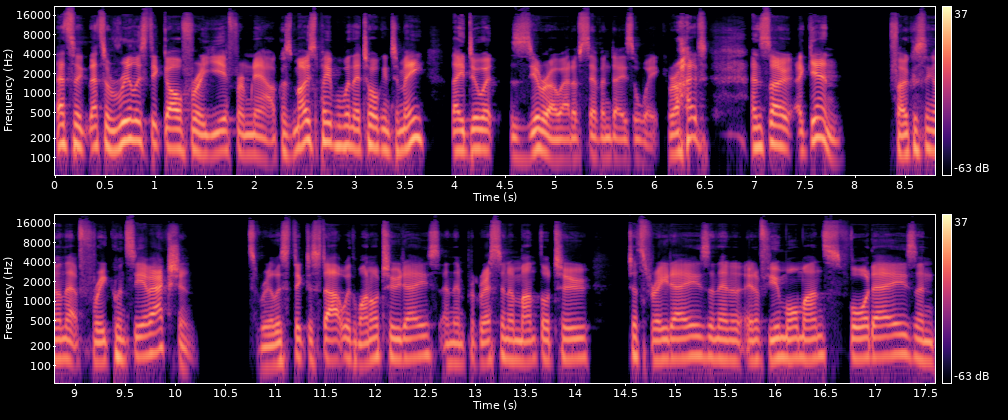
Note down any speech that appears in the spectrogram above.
That's a that's a realistic goal for a year from now because most people when they're talking to me they do it zero out of seven days a week right and so again focusing on that frequency of action it's realistic to start with one or two days and then progress in a month or two to three days, and then in a few more months, four days. And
